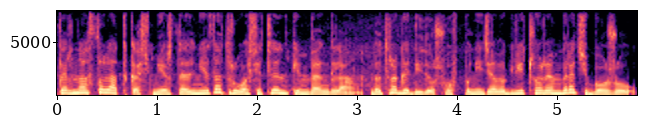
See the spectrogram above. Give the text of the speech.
Czternastolatka śmiertelnie zatruła się tlenkiem węgla. Do tragedii doszło w poniedziałek wieczorem w Raciborzu.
